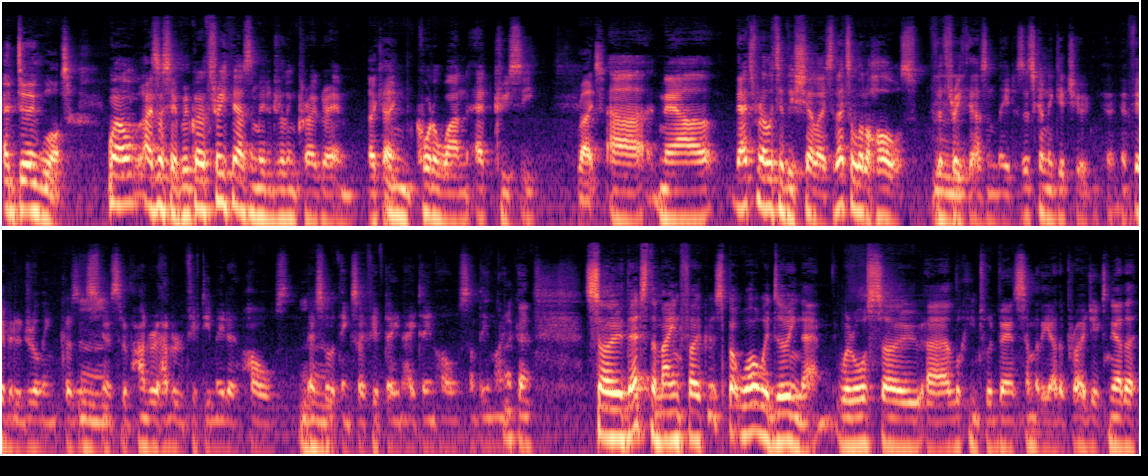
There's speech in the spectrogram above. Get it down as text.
And doing what? Well, as I said, we've got a 3,000 metre drilling program okay. in quarter one at Kusi. Right. Uh, now, that's relatively shallow, so that's a lot of holes for mm. 3,000 metres. It's going to get you a, fair bit of drilling because it's mm. you know, sort of 100, 150 metre holes, mm-hmm. that sort of thing. So 15, 18 holes, something like okay. that. So that's the main focus. But while we're doing that, we're also uh, looking to advance some of the other projects. Now, the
